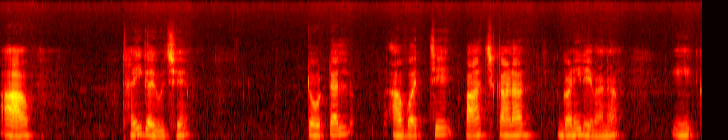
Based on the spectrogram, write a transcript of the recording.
આ થઈ ગયું છે. ટોટલ આ વચ્ચે પાંચ કાણા ગણી લેવાના. એક,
